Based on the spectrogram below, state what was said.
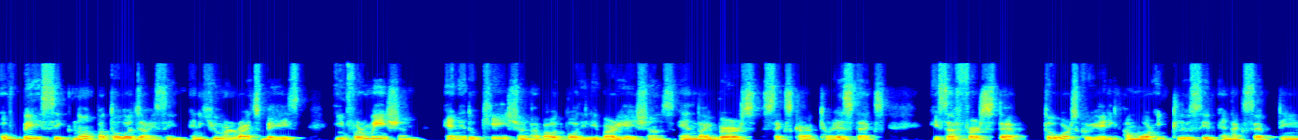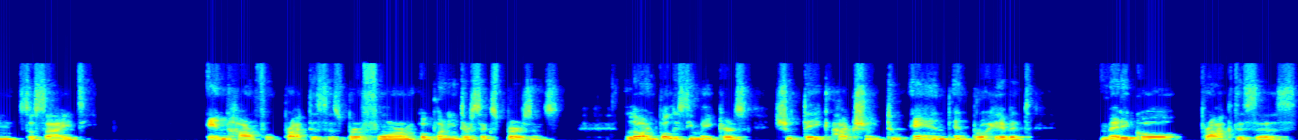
of basic non-pathologizing and human rights-based information and education about bodily variations and diverse sex characteristics is a first step towards creating a more inclusive and accepting society. End harmful practices performed upon intersex persons. Law and policymakers should take action to end and prohibit medical practices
